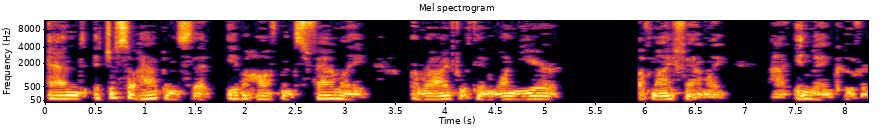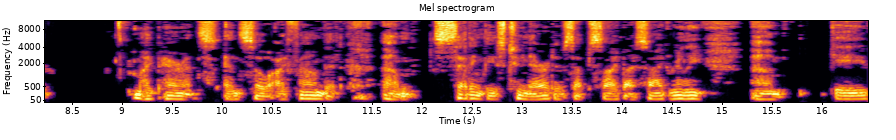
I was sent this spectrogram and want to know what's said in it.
And it just so happens that Eva Hoffman's family arrived within one year of my family uh, in Vancouver my parents. And so I found that um, setting these two narratives up side by side really um, gave,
